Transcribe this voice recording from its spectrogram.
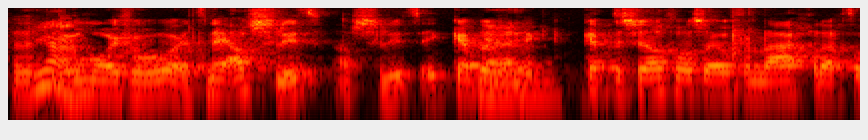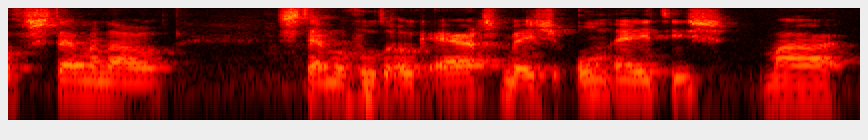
heb je heel mooi verwoord. Nee, absoluut. absoluut. Ik, heb er, ik, ik, heb er zelf wel eens over nagedacht of stemmen nou... Stemmen voelt ook ergens een beetje onethisch. Maar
